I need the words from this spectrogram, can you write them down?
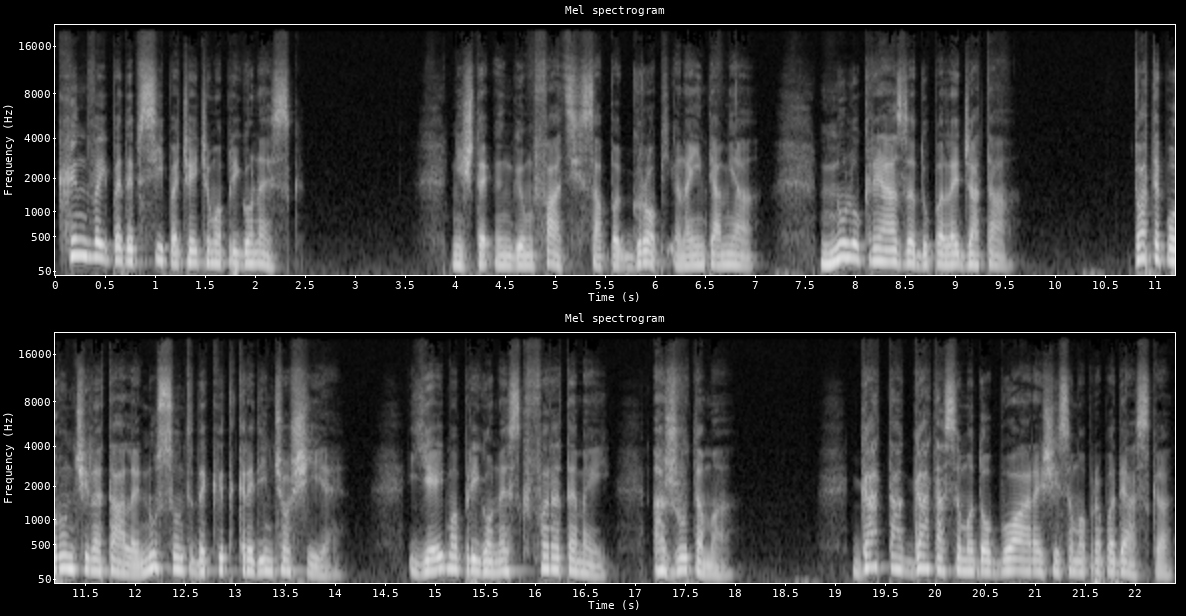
Când vei pedepsi pe cei ce mă prigonesc? niște îngânfați sapă gropi înaintea mea, nu lucrează după legea ta. Toate poruncile tale nu sunt decât credincioșie. Ei mă prigonesc fără temei. Ajută-mă! Gata, gata să mă doboare și să mă prăpădească,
